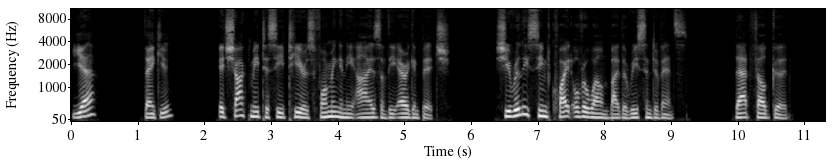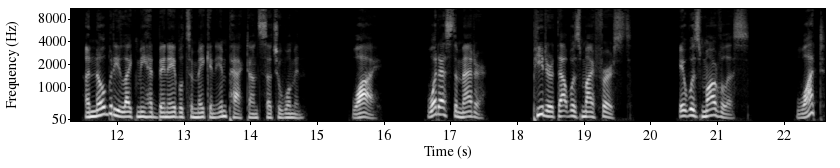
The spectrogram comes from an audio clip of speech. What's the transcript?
Yeah? Thank you. It shocked me to see tears forming in the eyes of the arrogant bitch. She really seemed quite overwhelmed by the recent events. That felt good. A nobody like me had been able to make an impact on such a woman. Why? What's the matter? Peter, that was my first. It was marvelous. What?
